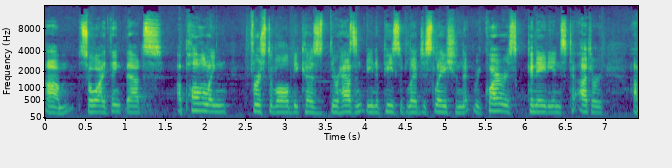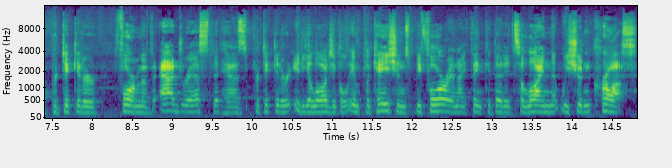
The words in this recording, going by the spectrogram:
Um, so I think that's appalling. First of all, because there hasn't been a piece of legislation that requires Canadians to utter a particular form of address that has particular ideological implications before, and I think that it's a line that we shouldn't cross.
